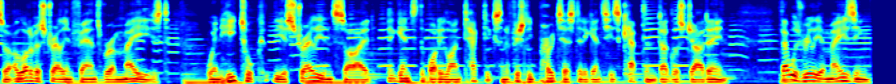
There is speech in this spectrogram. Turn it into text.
So a lot of Australian fans were amazed when he took the Australian side against the Bodyline tactics and officially protested against his captain, Douglas Jardine. That was really amazing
